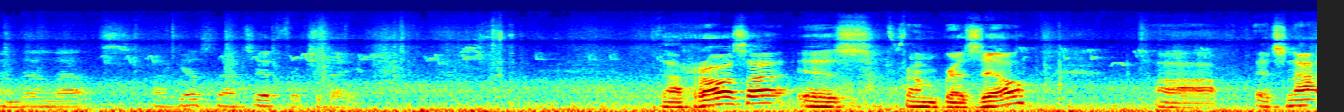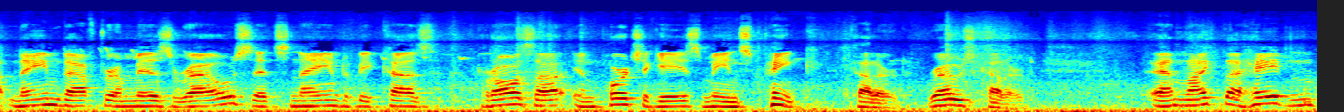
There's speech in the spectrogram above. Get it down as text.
and then that's, I guess that's it for today. The Rosa is from Brazil. Uh, it's not named after a Ms. Rose, it's named because Rosa in Portuguese means pink colored, rose colored. And like the Haden,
